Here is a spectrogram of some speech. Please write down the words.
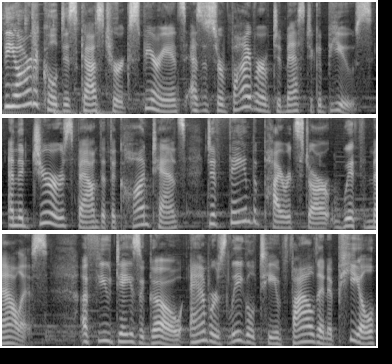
The article discussed her experience as a survivor of domestic abuse, and the jurors found that the contents defamed the pirate star with malice. A few days ago, Amber's legal team filed an appeal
